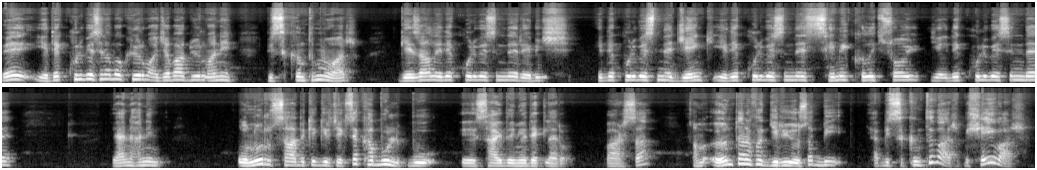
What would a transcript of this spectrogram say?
Ve yedek kulübesine bakıyorum. Acaba diyorum hani bir sıkıntı mı var? Gezal yedek kulübesinde Rebic Yedek kulübesinde Cenk, yedek kulübesinde Semih Kılıçsoy, yedek kulübesinde yani hani Onur sabeke girecekse kabul bu e, saydığım yedekler varsa ama ön tarafa giriyorsa bir ya bir sıkıntı var, bir şey var.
